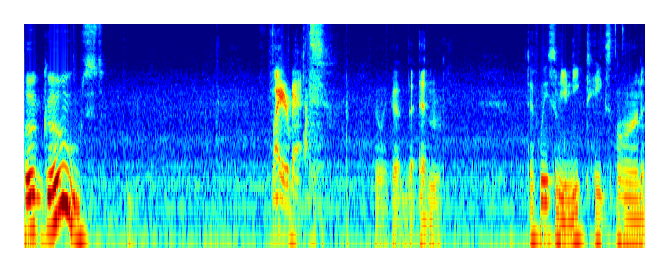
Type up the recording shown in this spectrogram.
A ghost. Firebat. I like that. The Ettin. Definitely some unique takes on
